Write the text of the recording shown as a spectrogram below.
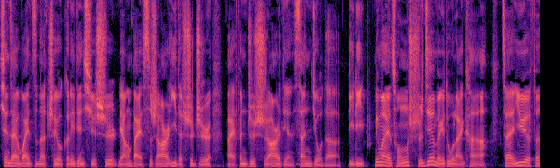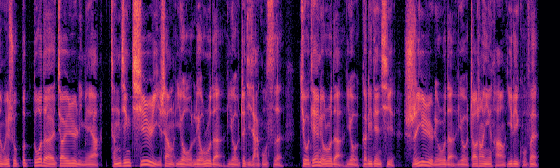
现在外资呢持有格力电器是两百四十二亿的市值，百分之十二点三九的比例。另外，从时间维度来看啊，在一月份为数不多的交易日里面啊，曾经七日以上有流入的有这几家公司。九天流入的有格力电器，十一日流入的有招商银行、伊利股份，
